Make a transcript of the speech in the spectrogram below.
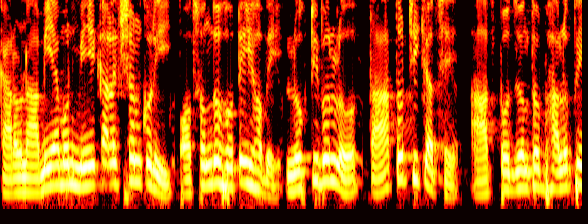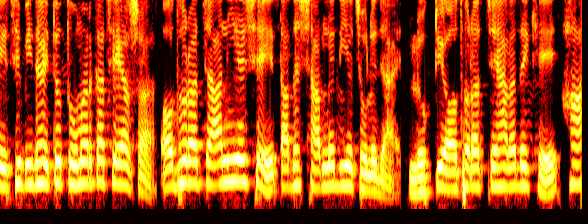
কারণ আমি এমন মেয়ে কালেকশন করি, পছন্দ হতেই হবে। লোকটি বলল, তা তো ঠিক আছে। আজ পর্যন্ত ভালো পেয়েছি বিধায় তো তোমার কাছে আসা। অধরা চা নিয়ে এসে তাদের সামনে দিয়ে চলে যায়। লোকটি অধরার চেহারা দেখে হা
